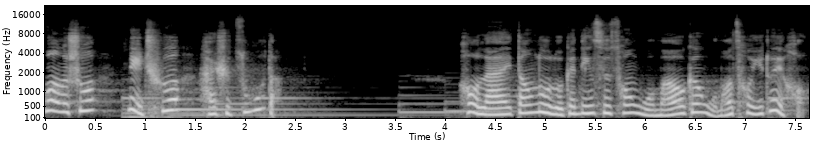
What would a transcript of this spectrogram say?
忘了说。那车还是租的。后来，当露露跟丁思聪五毛跟五毛凑一对后，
